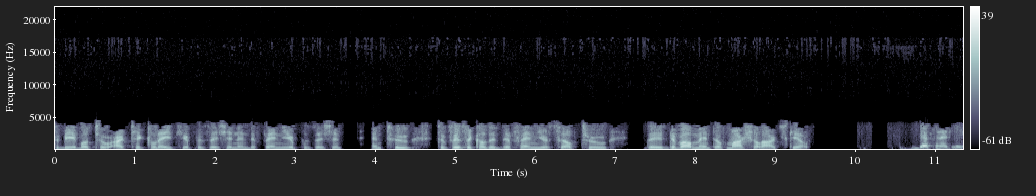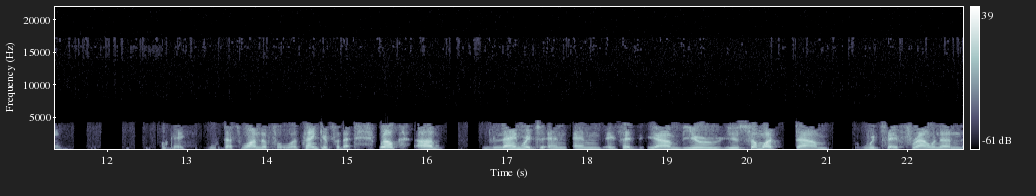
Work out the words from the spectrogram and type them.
to be able to articulate your position and defend your position, and two, to physically defend yourself through the development of martial arts skills. Definitely. Okay, that's wonderful. Well, thank you for that. Well, um, language and and I said um, you you somewhat um, would say frown on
